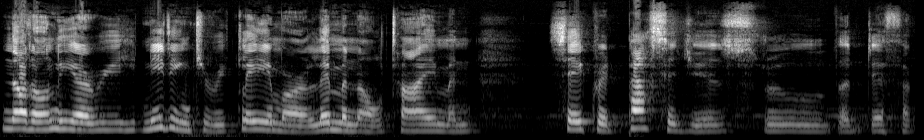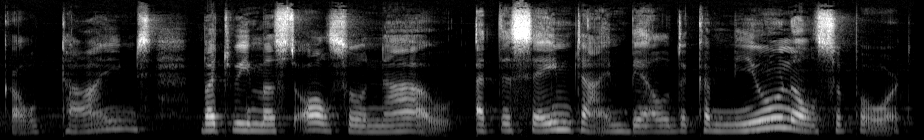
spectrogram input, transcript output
Not only are we needing to reclaim our liminal time and sacred passages through the difficult times, but we must also now, at the same time, build a communal support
